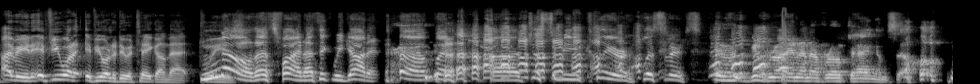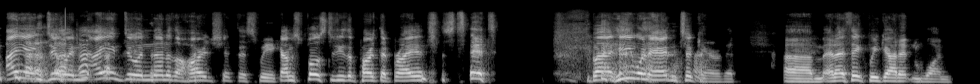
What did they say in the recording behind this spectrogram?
I mean, if you want, to, if you want to do a take on that, please. no, that's fine. I think we got it. Uh, but uh, just to be clear, listeners, Give, give Ryan enough rope to hang himself. I ain't doing I ain't doing none of the hard shit this week. I'm supposed to do the part that Brian just did, but he went ahead and took care of it. Um, and I think we got it in one.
